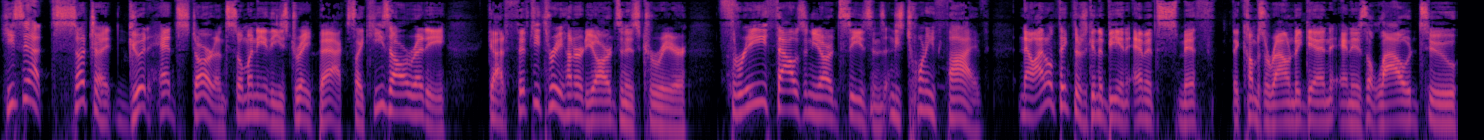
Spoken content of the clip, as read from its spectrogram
He's got such a good head start on so many of these great backs. Like he's already got 5300 yards in his career, 3000 yard seasons and he's 25. Now, I don't think there's going to be an Emmitt Smith that comes around again and is allowed to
